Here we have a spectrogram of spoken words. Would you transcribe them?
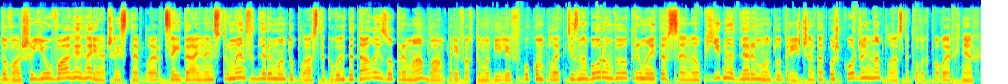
до вашої уваги гарячий степлер. Це ідеальний інструмент для ремонту пластикових деталей, зокрема бамперів автомобілів. У комплекті з набором ви отримаєте все необхідне для ремонту тріщин та пошкоджень на пластикових поверхнях.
